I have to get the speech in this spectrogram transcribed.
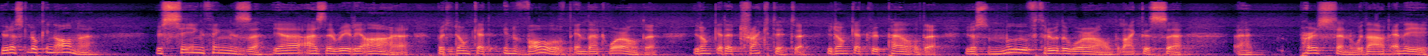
you're just looking on. Uh, you're seeing things, uh, yeah, as they really are, but you don't get involved in that world. Uh, you don't get attracted. Uh, you don't get repelled. you just move through the world like this person without any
